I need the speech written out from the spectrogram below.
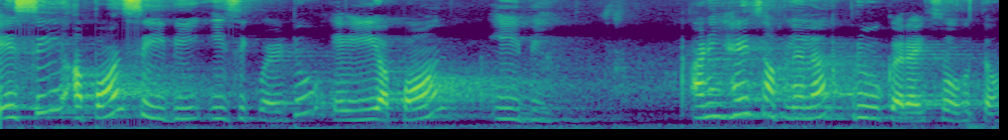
AC upon CB is equal to AE upon EB आणि हेच आपल्याला प्रूव्ह करायचं होतं.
